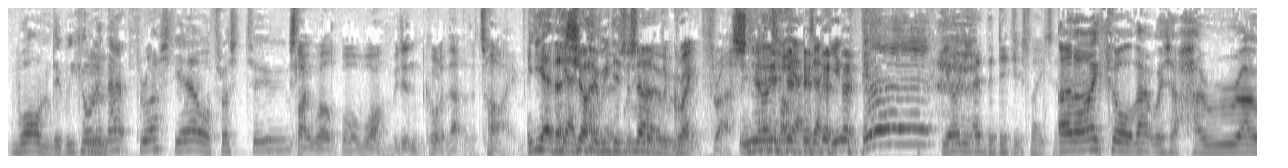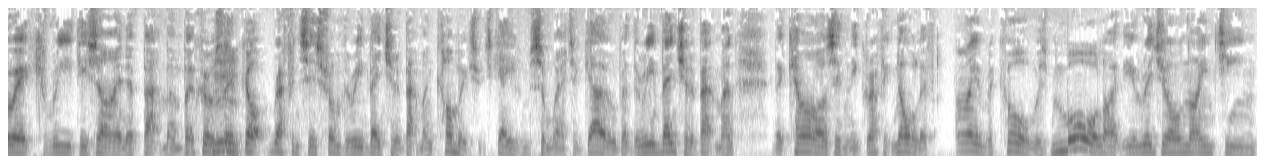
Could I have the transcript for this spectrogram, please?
One. Did we call it that? Thrust, yeah, or Thrust Two? It's like World War One. We didn't call it that at the time. Yeah, that's Yeah, right. We It was didn't just called know. the Great Thrust. Yeah, yeah, exactly. You, you only had the digits later. And I thought that was a heroic redesign of Batman. But of Hmm. course, they've got references from the reinvention of Batman comics, which gave them somewhere to go. But the reinvention of Batman, the cars in the graphic novel, if I recall, was more like the original 1940s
